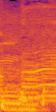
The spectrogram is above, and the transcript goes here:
can run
